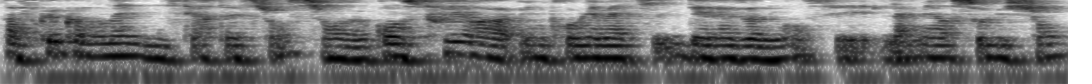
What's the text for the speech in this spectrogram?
Parce que comme on a des dissertations, si on veut construire une problématique, des raisonnements, c'est la meilleure solution.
